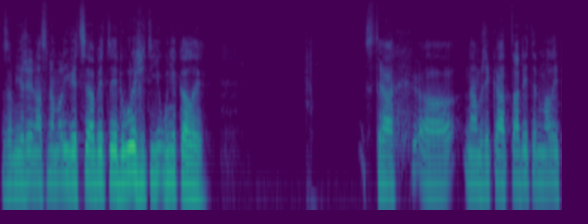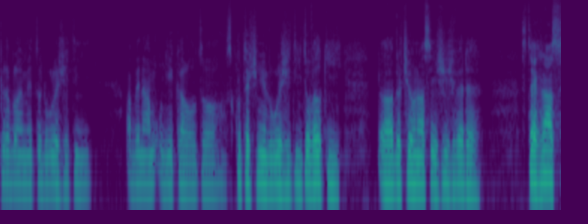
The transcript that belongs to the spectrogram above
Zaměřuje nás na malé věci, aby ty důležitý unikaly. Strach uh, nám říká, tady ten malý problém je to důležitý, aby nám unikalo to skutečně důležitý, to velký, uh, do čeho nás Ježíš vede. Strach nás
